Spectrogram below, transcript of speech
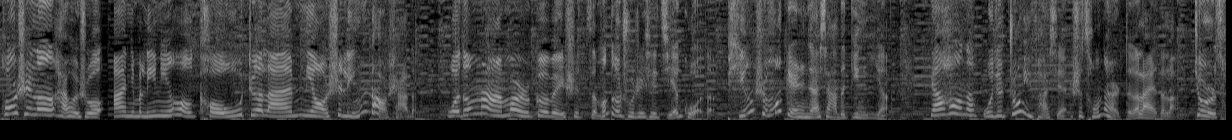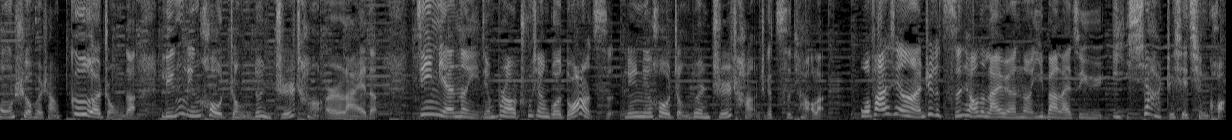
同时呢，还会说啊，你们零零后口无遮拦、藐视领导啥的。我都纳闷儿，各位是怎么得出这些结果的？凭什么给人家下的定义啊？然后呢，我就终于发现是从哪儿得来的了，就是从社会上各种的零零后整顿职场而来的。今年呢，已经不知道出现过多少次“零零后整顿职场”这个词条了。我发现啊，这个词条的来源呢，一般来自于以下这些情况，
